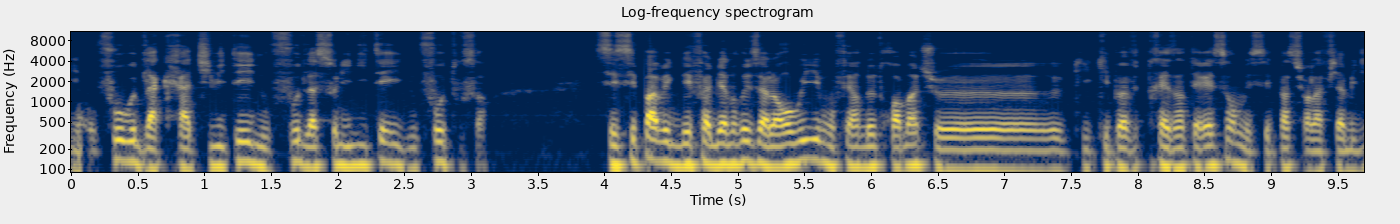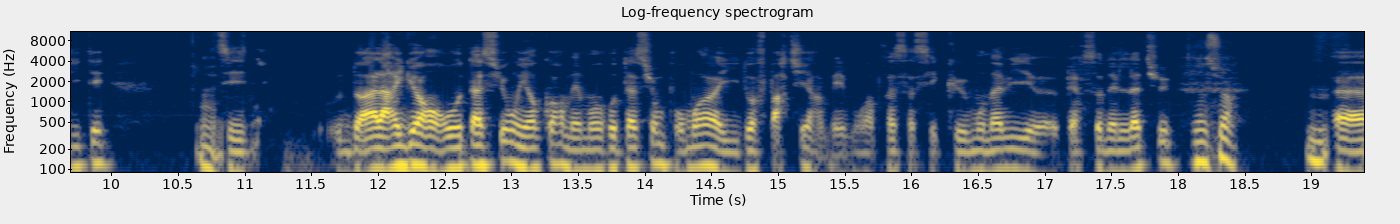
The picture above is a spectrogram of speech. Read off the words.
Il nous faut de la créativité, il nous faut de la solidité, il nous faut tout ça. C'est c'est pas avec des Fabian Ruiz. Alors oui, ils vont faire deux trois matchs euh, qui, qui peuvent être très intéressants, mais c'est pas sur la fiabilité. Ouais. C'est à la rigueur en rotation et encore même en rotation pour moi ils doivent partir. Mais bon après ça c'est que mon avis euh, personnel là-dessus. Bien sûr. Euh,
